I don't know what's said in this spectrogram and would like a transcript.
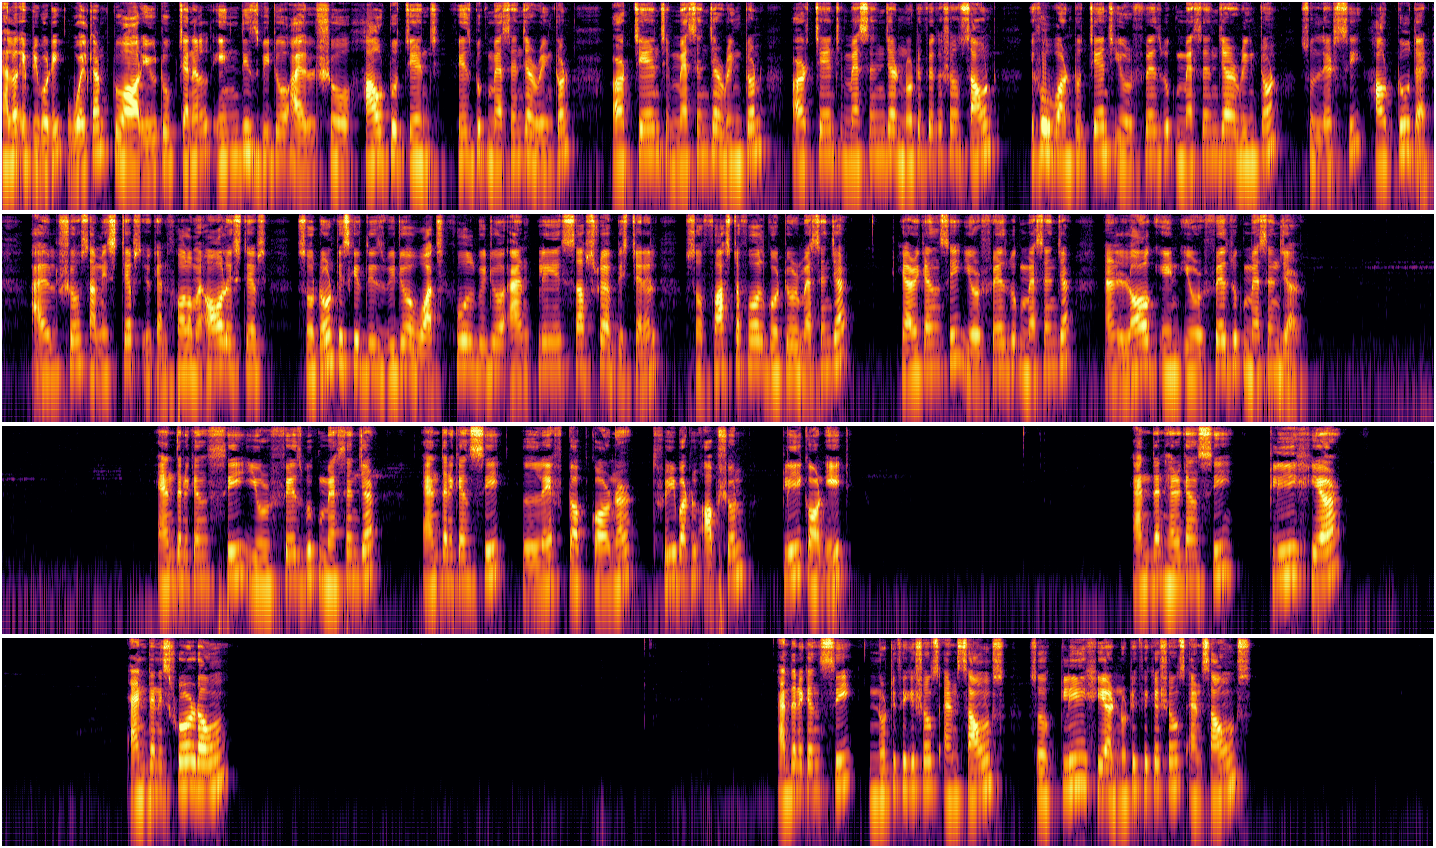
hello everybody. Welcome to our youtube channel. In this video i'll show how to change facebook messenger ringtone or change messenger ringtone or change messenger notification sound. If you want to change your facebook messenger ringtone so let's see how to do that. I will show some steps. You can follow my all steps. So don't skip this video. Watch full video and please subscribe this channel. So first of all go to your messenger here you can see your facebook messenger and log in your facebook messenger. And then you can see your facebook messenger. And then you can see left top corner three button option. Click on it. And then here you can see click here. And then scroll down and then you can see notifications and sounds. So click here notifications and sounds.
